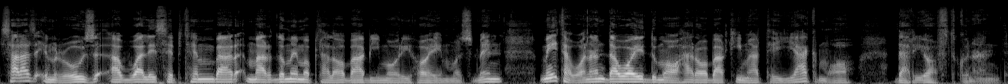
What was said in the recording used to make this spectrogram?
سر از امروز اول سپتامبر مردم مبتلا به بیماری های مزمن می توانند دوای دو ماه را به قیمت یک ماه دریافت کنند.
